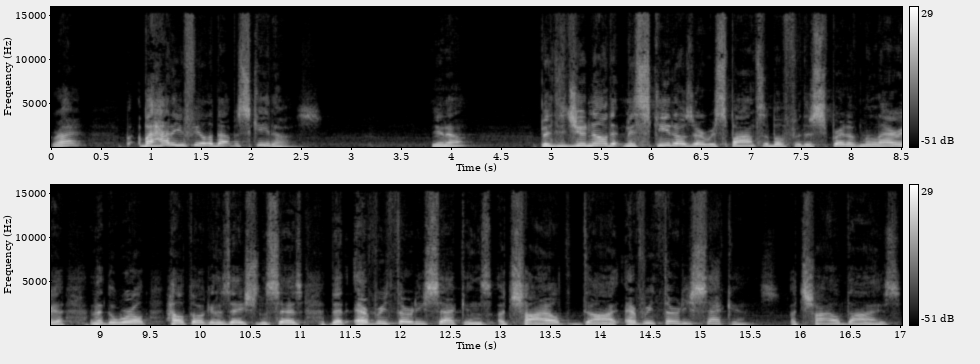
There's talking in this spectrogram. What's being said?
right? But, but how do you feel about mosquitoes? You know? But did you know that mosquitoes are responsible for the spread of malaria and that the World Health Organization says that every 30 seconds a child dies, every 30 seconds a child dies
